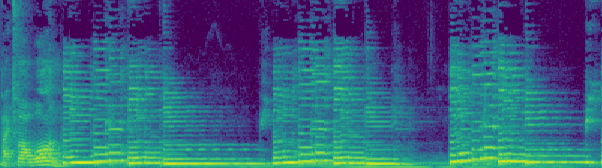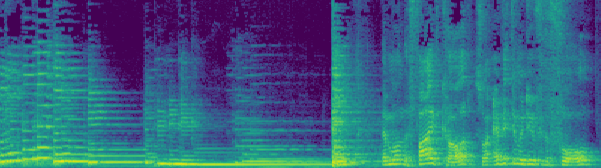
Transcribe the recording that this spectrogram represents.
back to our one. Then we want the five chord, so everything we do for the four,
